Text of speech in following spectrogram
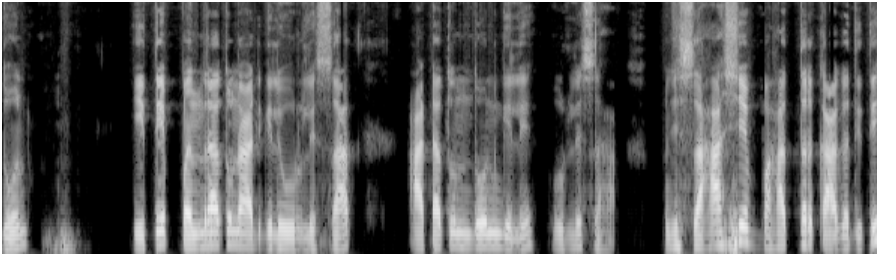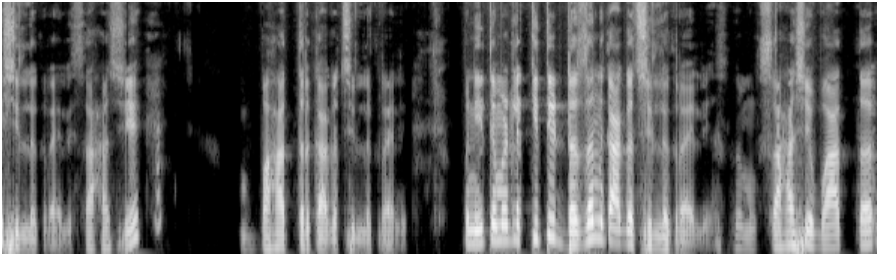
दोन. इथे पंधरातून आठ गेले उरले सात. आठातून दोन गेले उरले सहा. म्हणजे सहाशे बहात्तर कागद इथे शिल्लक राहिले. सहाशे बहात्तर कागद शिल्लक राहिले. पण इथे म्हटलं किती डझन कागद शिल्लक राहिले? मग सहाशे बहात्तर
